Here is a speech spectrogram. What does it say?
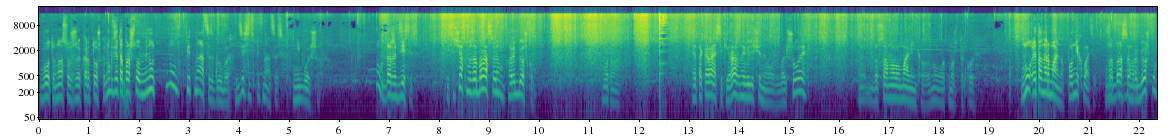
Вот у нас уже картошка. Ну, где-то прошло минут, ну, 15, грубо. 10-15, не больше. Ну, даже 10. И сейчас мы забрасываем рыбешку. Вот она. Это карасики разной величины. Вот большой э, до самого маленького. Ну, вот может такой. Ну, это нормально, вполне хватит. Забрасываем рыбешку.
